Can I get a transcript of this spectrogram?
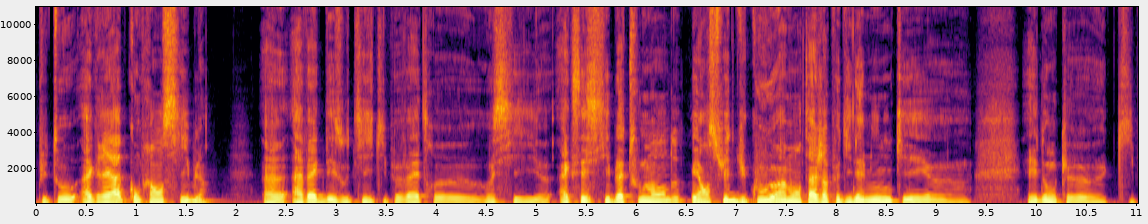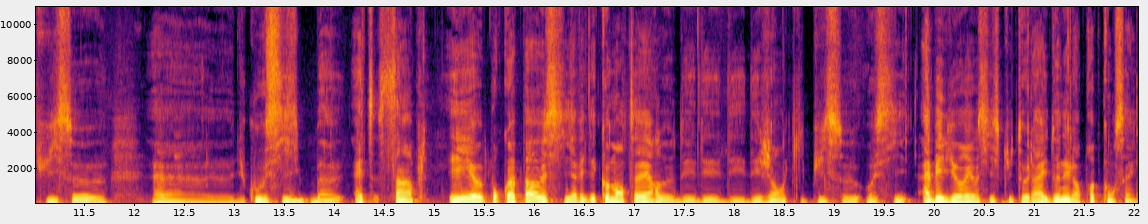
plutôt agréables, compréhensibles, euh, avec des outils qui peuvent être euh, aussi euh, accessibles à tout le monde. Et ensuite, du coup, un montage un peu dynamique et, et donc qui puisse, du coup, aussi bah, être simple. Et pourquoi pas aussi avec des commentaires des, des, gens qui puissent aussi améliorer aussi ce tuto-là et donner leurs propres conseils.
